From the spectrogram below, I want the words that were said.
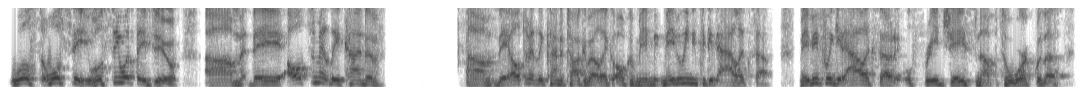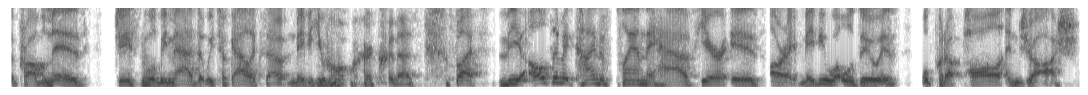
we'll we'll see. We'll see what they do. Um, they ultimately kind of. Um, they ultimately kind of talk about like, okay, maybe, we need to get Alex out. Maybe if we get Alex out, it will free Jason up to work with us. The problem is Jason will be mad that we took Alex out and maybe he won't work with us. But the ultimate kind of plan they have here is, all right, maybe what we'll do is we'll put up Paul and Josh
